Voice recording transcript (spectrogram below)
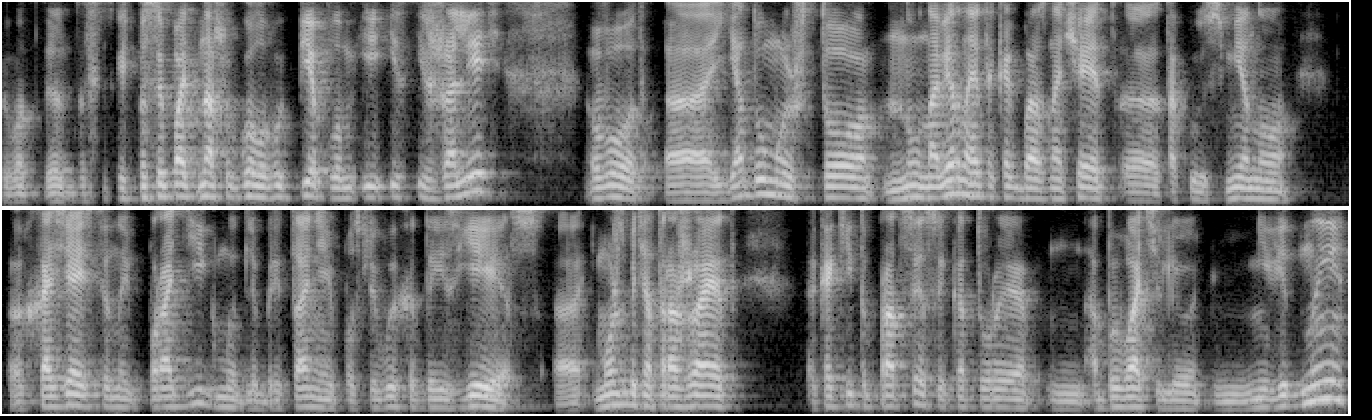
вот, сказать, посыпать нашу голову пеплом и, и, и жалеть. Вот, э, я думаю, что, ну, наверное, это как бы означает э, такую смену э, хозяйственной парадигмы для Британии после выхода из ЕС. И, может быть, отражает какие-то процессы, которые обывателю не видны.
